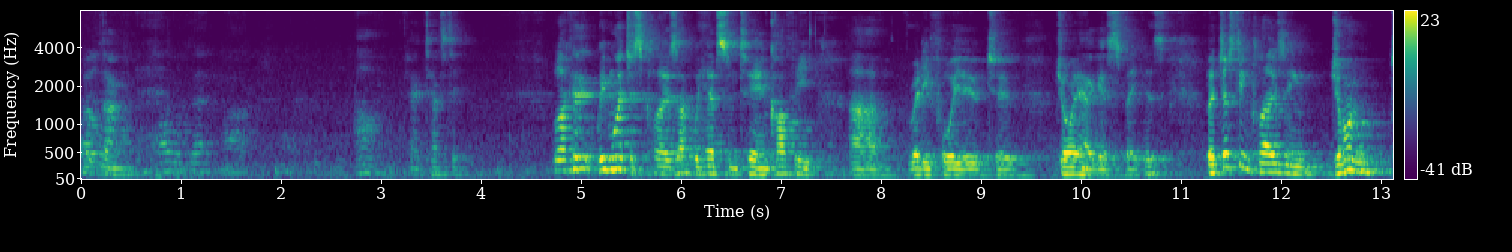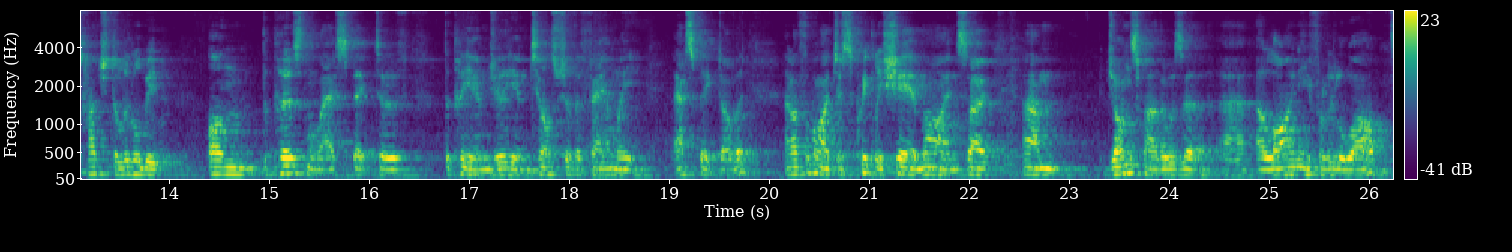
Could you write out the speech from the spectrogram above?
Well done. I was that part. Oh, fantastic. Well, I think we might just close up. We have some tea and coffee uh, ready for you to join our guest speakers. But just in closing, John touched a little bit on the personal aspect of the PMG and Telstra, the family aspect of it. And I thought well, I'd just quickly share mine. So, um, John's father was a, a, a liney for a little while.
